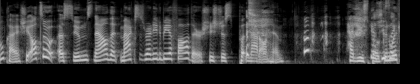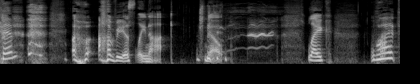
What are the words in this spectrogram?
Okay. She also assumes now that Max is ready to be a father. She's just putting that on him. Have you spoken she's with like- him? Obviously not. No. like, what?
